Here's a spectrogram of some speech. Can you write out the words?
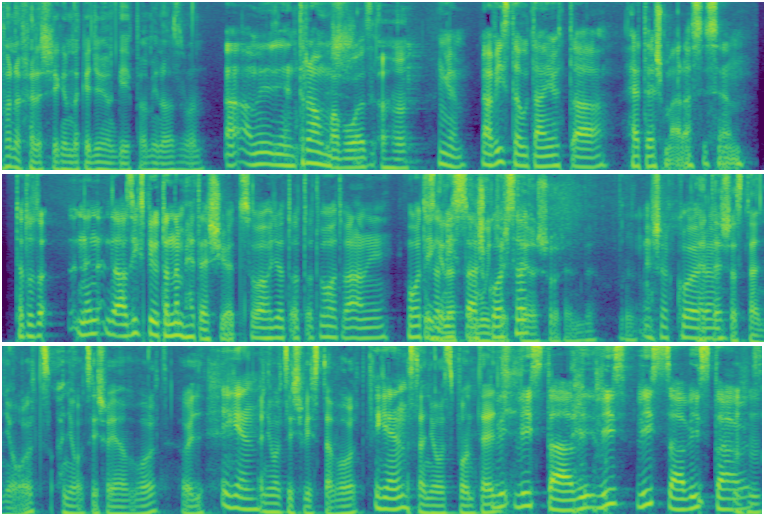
Van a feleségemnek egy olyan gép, amin az van. ami egy ilyen trauma volt. Aha. Igen. A Vista után jött a hetes már, azt hiszem. Tehát ott, ne- de az XP után nem hetes jött, szóval, hogy ott, ott, ott volt valami, volt ez a úgy jött korszak, olyan sorrendben. és akkor... Hetes, aztán nyolc. A nyolc is olyan volt, hogy Igen, a nyolc is Vista volt, igen. aztán 8.1. Vi- Vista, vi- vis- vissza a Vistához. Uh-huh.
